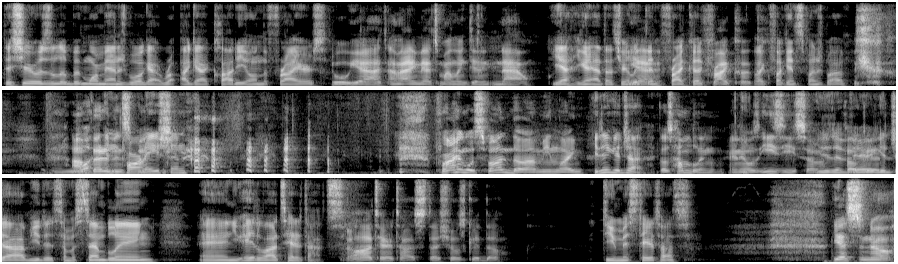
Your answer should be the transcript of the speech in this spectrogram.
This year was a little bit more manageable. I got I got Claudio on the fryers. Oh yeah, I'm adding that to my LinkedIn now. Yeah, you're gonna add that to your Yeah. LinkedIn. Fry cook. Fry cook. Like fucking SpongeBob. I'm what better than incarnation? Frying was fun though. I mean, like you did a good job. it was humbling and it was easy. So You did a very good. job. You did some assembling, and you ate a lot of tater tots. Oh, tater tots. That show's good though. Do you miss tater tots? Yes and no.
